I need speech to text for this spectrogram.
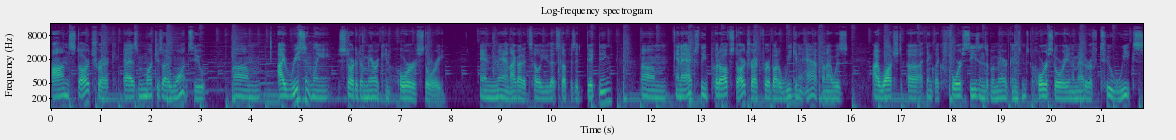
on Star Trek as much as I want to. Um, I recently started American Horror Story, and man, I gotta tell you, that stuff is addicting. Um, and I actually put off Star Trek for about a week and a half, and I was I watched, uh, I think, like four seasons of American Horror Story in a matter of two weeks.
